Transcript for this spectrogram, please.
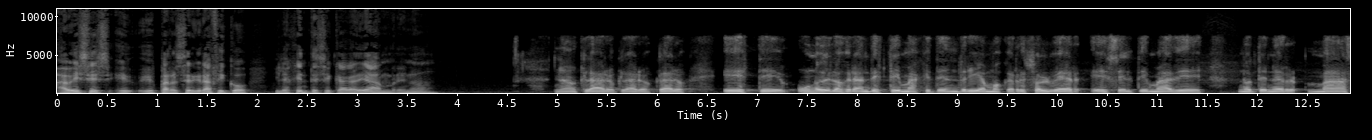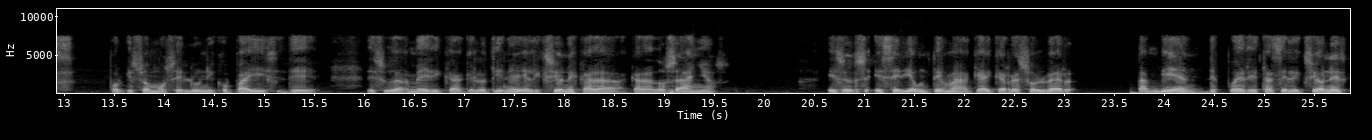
a veces es para ser gráfico, y la gente se caga de hambre, ¿no? No, claro, claro, claro. Este, uno de los grandes temas que tendríamos que resolver es el tema de no tener más, porque somos el único país de, de Sudamérica que lo tiene elecciones cada, cada dos años. Eso sería un tema que hay que resolver también después de estas elecciones,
